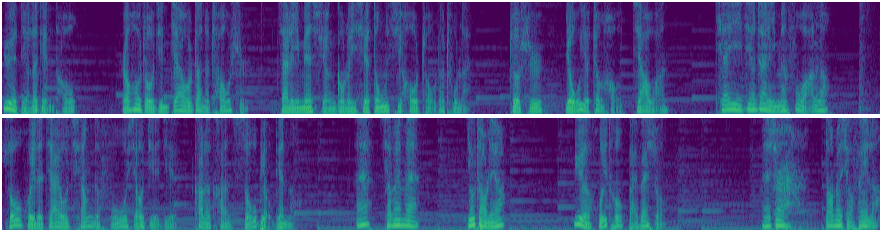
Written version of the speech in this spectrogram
月点了点头，然后走进加油站的超市，在里面选购了一些东西后走了出来。这时油也正好加完，钱已经在里面付完了。收回了加油枪的服务小姐姐看了看手表电脑，哎，小妹妹，油找零。月回头摆摆手，没事儿，当做小费了。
